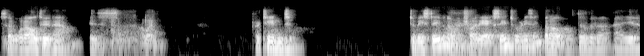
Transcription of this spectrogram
So what I'll do now is uh, I won't pretend to be Stephen. I won't try the accent or anything, but I'll, I'll deliver a,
